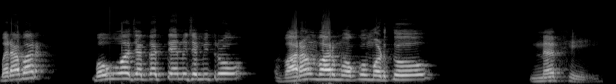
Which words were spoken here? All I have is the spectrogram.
બરાબર? બહુ જ અગત્યનું છે મિત્રો. વારંવાર મોકો મળતો નથી.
